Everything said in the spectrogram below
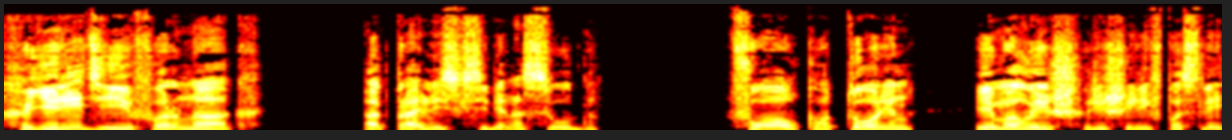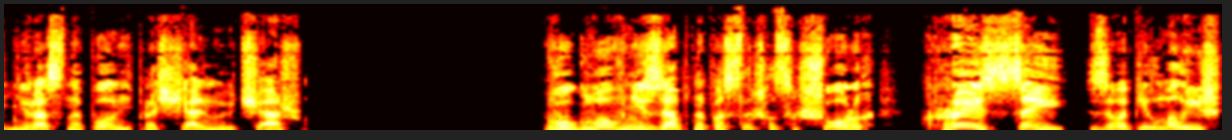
Хаериди и Фарнак отправились к себе на судно. Фолко, Торин и малыш решили в последний раз наполнить прощальную чашу. В углу внезапно послышался шорох. «Крысы!» — завопил малыш.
